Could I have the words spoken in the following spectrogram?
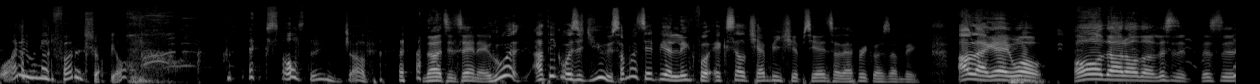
Why do we need Photoshop, y'all? Sol's doing the job. no, it's insane. eh? Who? I think was it you? Someone sent me a link for Excel championships here in South Africa or something. I'm like, hey, whoa, hold on, hold on, listen, listen.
